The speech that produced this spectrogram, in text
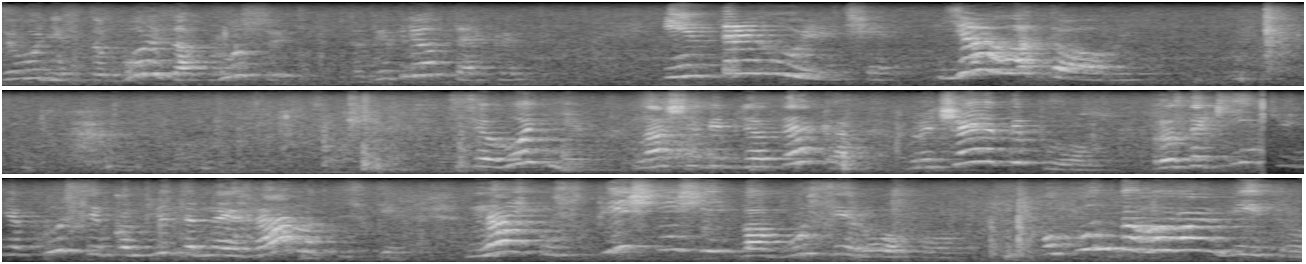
сьогодні з тобою запрошують до бібліотеки. Інтригуюче, я готовий. Сьогодні наша бібліотека вручає диплом про закінчення курсів комп'ютерної грамотності найуспішнішій бабусі року. Попутного вам вітру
